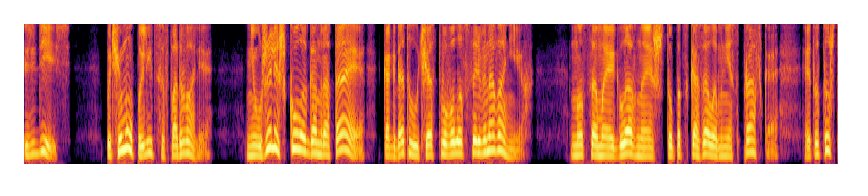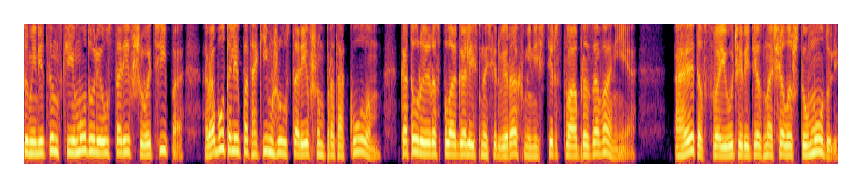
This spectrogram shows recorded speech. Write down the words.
здесь? Почему пылиться в подвале? Неужели школа Ганратая когда-то участвовала в соревнованиях? Но самое главное, что подсказала мне справка, это то, что медицинские модули устаревшего типа работали по таким же устаревшим протоколам, которые располагались на серверах Министерства образования. А это, в свою очередь, означало, что модуль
